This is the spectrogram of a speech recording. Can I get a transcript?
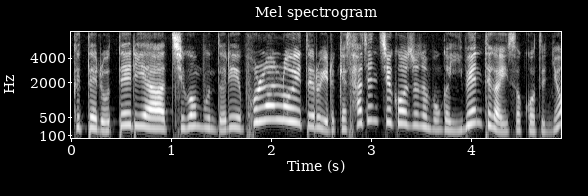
그때 롯데리아 직원분들이 폴라로이드로 이렇게 사진 찍어주는 뭔가 이벤트가 있었거든요.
